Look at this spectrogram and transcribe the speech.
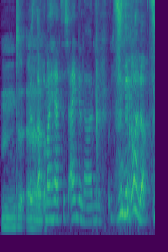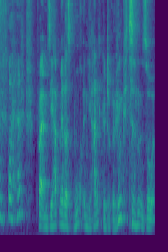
Und, äh, bist auch immer herzlich eingeladen, mit uns in den Urlaub zu fahren. Vor allem, sie hat mir das Buch in die Hand gedrückt. So,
